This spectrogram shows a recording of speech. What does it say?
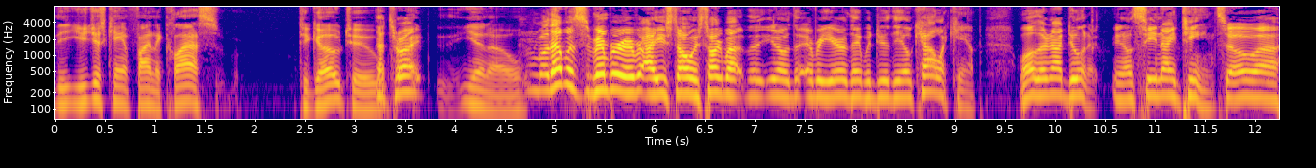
You just can't find a class to go to. That's right. you know. Well, that was remember. I used to always talk about the you know the, every year they would do the Ocala camp. Well, they're not doing it. You know, C nineteen. So uh,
